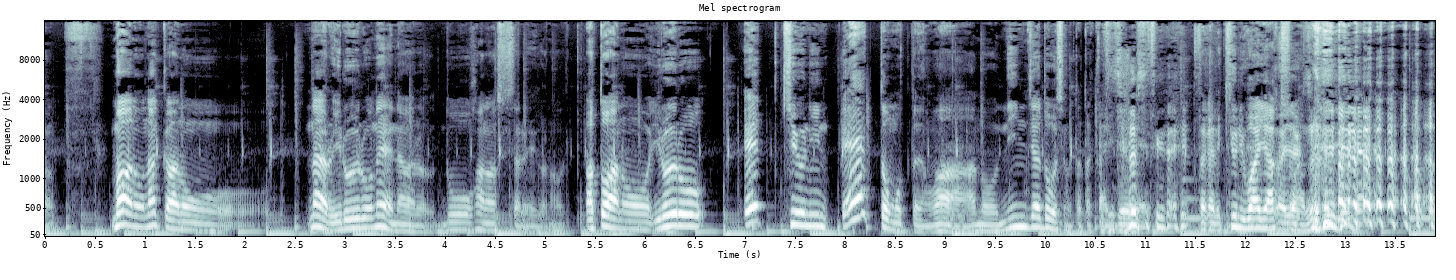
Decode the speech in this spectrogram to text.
ん。まあ、あの、なんかあのーなんやろ、いろいろね、なんやろ、どう話したらいいかな。あと、あの、いろいろ、え急に、えと思ったのは、あの、忍者同士の戦いで、戦いで急にワイヤーアクションある。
